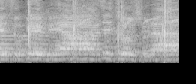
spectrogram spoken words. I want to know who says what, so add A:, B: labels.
A: Yesu ke me a se to.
